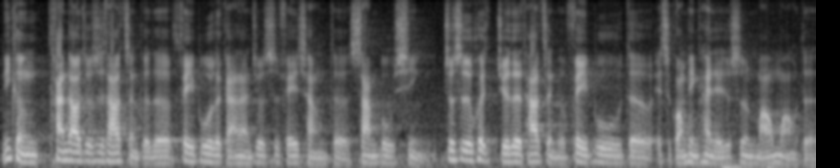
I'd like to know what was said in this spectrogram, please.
你可能看到，就是它整个的肺部的感染就是非常的散布性，就是会觉得它整个肺部的 X 光片看起来就是毛毛的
